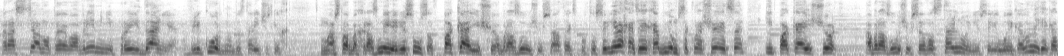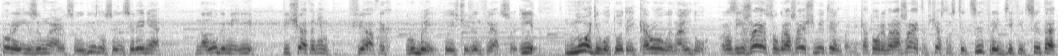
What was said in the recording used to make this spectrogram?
растянутое во времени проедание в рекордном в исторических масштабах размере ресурсов, пока еще образующихся от экспорта сырья, хотя их объем сокращается, и пока еще образующихся в остальной несырьевой экономике, которая изымается у бизнеса и населения налогами и печатанием фиатных рублей, то есть через инфляцию. И ноги вот у этой коровы на льду разъезжаются угрожающими темпами, которые выражаются, в частности, цифрой дефицита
